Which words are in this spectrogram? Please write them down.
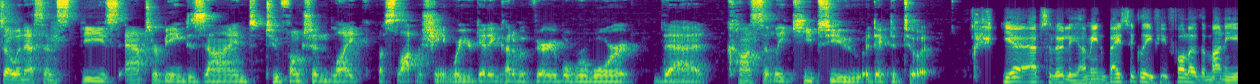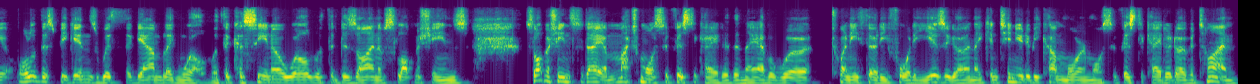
So, in essence, these apps are being designed to function like a slot machine where you're getting kind of a variable reward that constantly keeps you addicted to it. Yeah, absolutely. I mean, basically, if you follow the money, all of this begins with the gambling world, with the casino world, with the design of slot machines. Slot machines today are much more sophisticated than they ever were 20, 30, 40 years ago, and they continue to become more and more sophisticated over time.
